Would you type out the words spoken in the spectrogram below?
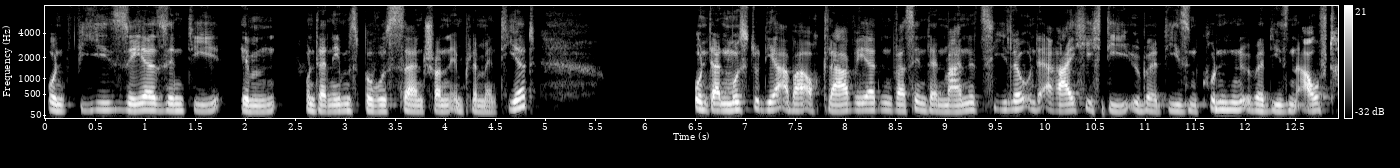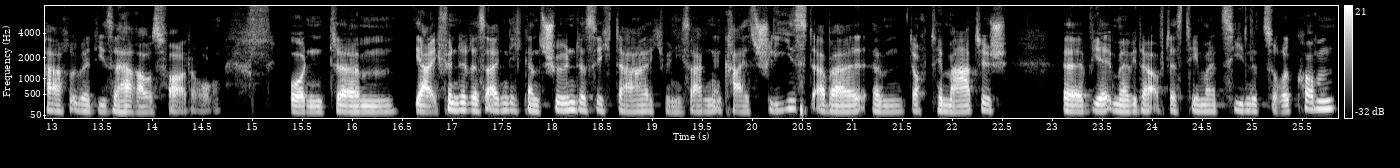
und wie sehr sind die im Unternehmensbewusstsein schon implementiert. Und dann musst du dir aber auch klar werden, was sind denn meine Ziele und erreiche ich die über diesen Kunden, über diesen Auftrag, über diese Herausforderung. Und ähm, ja, ich finde das eigentlich ganz schön, dass sich da, ich will nicht sagen, ein Kreis schließt, aber ähm, doch thematisch äh, wir immer wieder auf das Thema Ziele zurückkommen.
